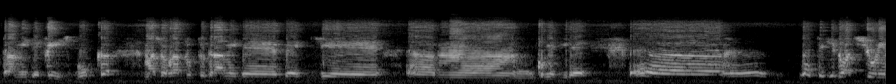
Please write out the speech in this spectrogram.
tramite Facebook, ma soprattutto tramite vecchie, ehm, come dire, eh, vecchie situazioni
